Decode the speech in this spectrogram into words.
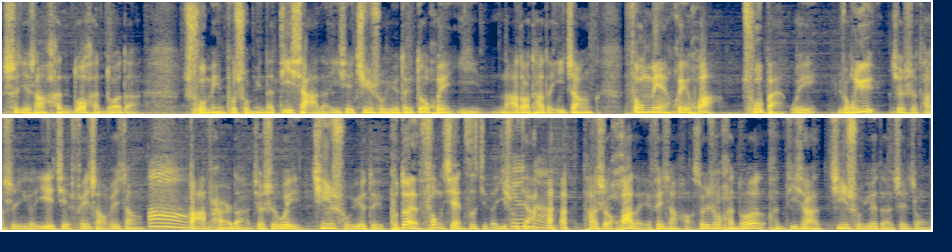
世界上很多很多的出名不出名的地下的一些金属乐队都会以拿到他的一张封面绘画出版为荣誉，就是他是一个业界非常非常哦，大牌的，就是为金属乐队不断奉献自己的艺术家。他是画的也非常好，所以说很多很地下金属乐的这种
